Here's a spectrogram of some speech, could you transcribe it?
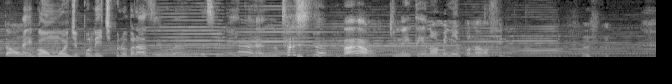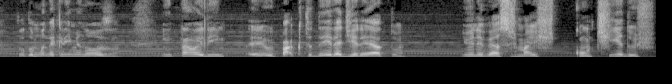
Então. É igual um monte de político no Brasil, né? Desse jeito. É, né? não precisa. Não, que nem tem nome limpo, não, filho. Todo mundo é criminoso. Então ele, eh, o impacto dele é direto em universos mais contidos,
